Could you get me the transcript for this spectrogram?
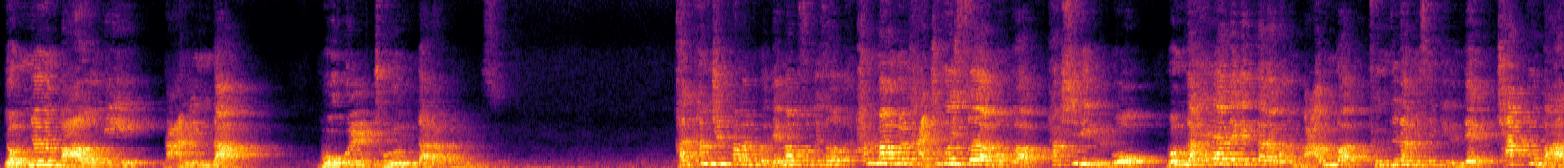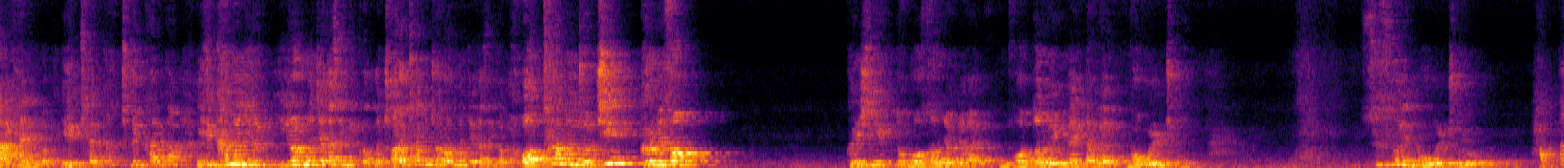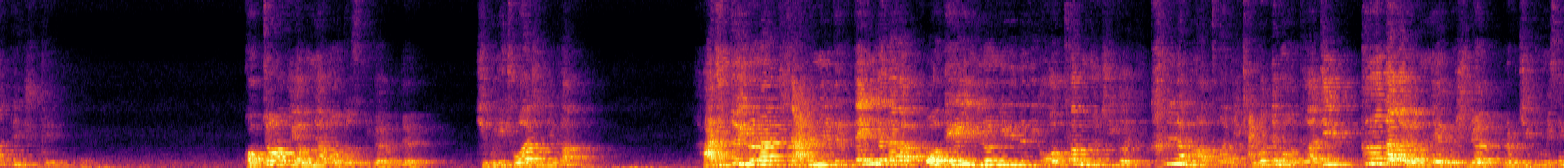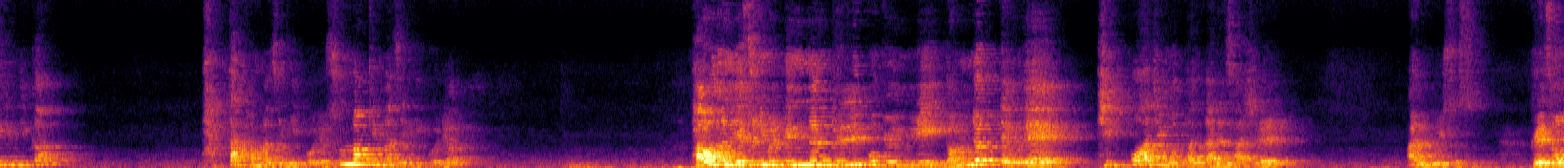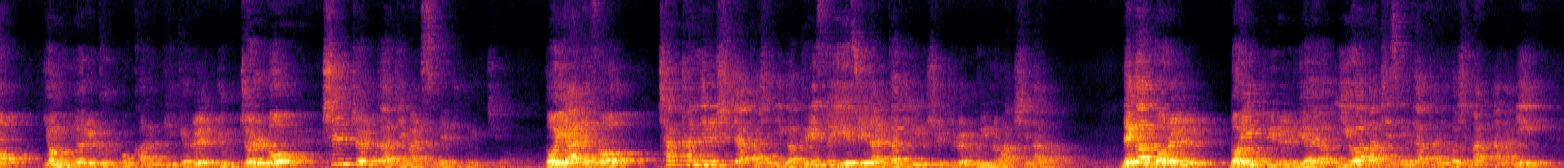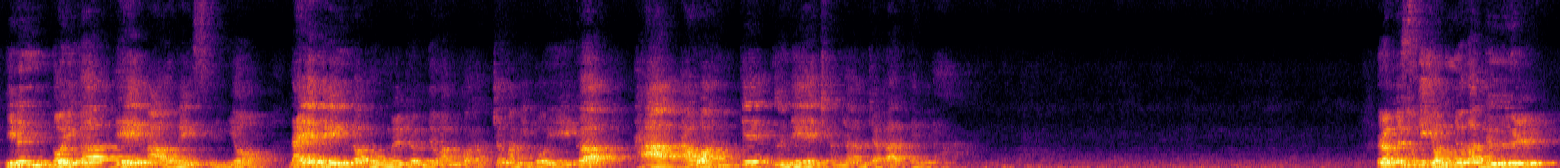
염려는 마음이 나뉜다, 목을 조른다라고 하는 게 있어요. 갈팡질팡하는 거예요. 내 마음속에서 한 마음을 가지고 있어야 뭔가 확신이 들고 뭔가 해야 되겠다라고 하는 마음과 든든함이 생기는데 자꾸 마음이 가는 거. 이렇게 할까? 저렇게 할까? 이렇게 하면 이런, 이런 문제가 생길 것 같고 저렇게 하면 저런 문제가 생길 것 같고 어떻게 하면 좋지? 그러면서 근심이 또 어떤 염려가 어떤 의미가 있다고요? 목을 조른다. 스스로의 목을 조르고 답답해 거예요. 걱정하고 염려하면 어떻습니까, 여러분들? 기분이 좋아집니까? 아직도 일어나지 않은 일들을 땡겨다가 어 내일 이런 일이 있는데 어떻게 하면 좋지 이거 큰일 나면 어떡하지 잘못되면 어떡하지 그러다가 염려해 보시면 여러분 기쁨이 생깁니까? 답답함만 생길걸요 숨막힘만 생길걸요 바울은 예수님을 믿는 빌립보 교인들이 염려 때문에 기뻐하지 못한다는 사실을 알고 있었습니다. 그래서 염려를 극복하는 비결을 6절로 7절까지 말씀해 주고 있지요. 너희 안에서 착한 일을 시작하신 이가 그리스도 예수의 날까지 이루실 줄을 우리는 확신하라. 내가 너를 너희 우리를 위하여 이와 같이 생각하는 것이 마땅하니 이는 너희가 내 마음에 있으며 나의 매인과 복음을 변명함과 확정함이 너희가 다 나와 함께 은혜에 참여한 자가 되리라. 여러분들 속에 염려가 늘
